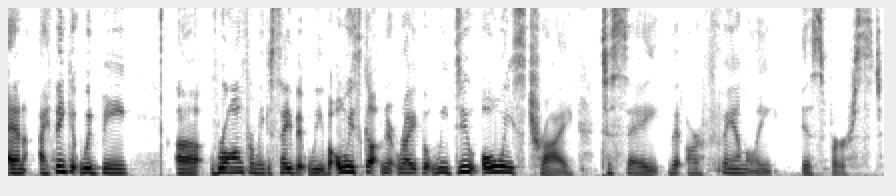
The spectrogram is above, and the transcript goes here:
And I think it would be uh, wrong for me to say that we've always gotten it right, but we do always try to say that our family is first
